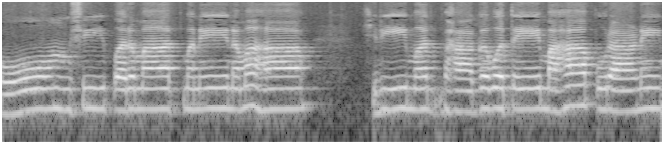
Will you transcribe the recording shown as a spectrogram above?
ॐ श्रीपरमात्मने नमः। श्रीमद्भागवते महापुराणे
